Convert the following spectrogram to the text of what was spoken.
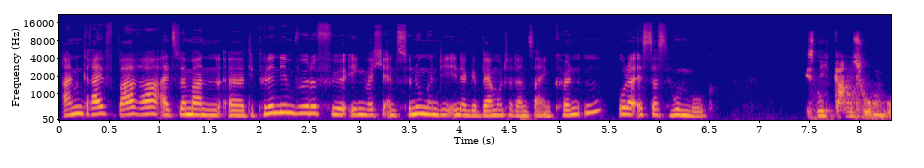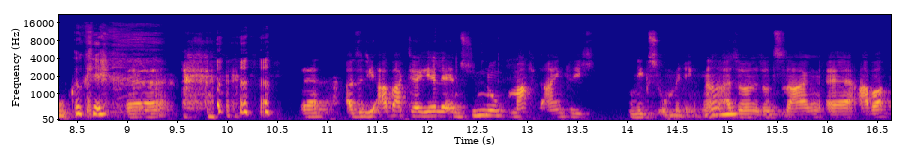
angreifbarer, als wenn man äh, die Pille nehmen würde für irgendwelche Entzündungen, die in der Gebärmutter dann sein könnten? Oder ist das Humbug? Ist nicht ganz Humbug. Okay. Äh, äh, also die abakterielle Entzündung macht eigentlich nichts unbedingt. Ne? Mhm. Also sozusagen, äh, aber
